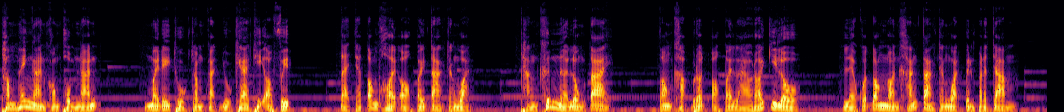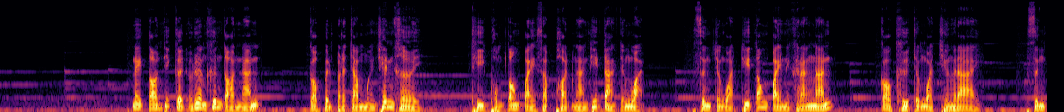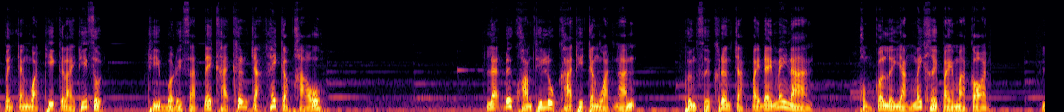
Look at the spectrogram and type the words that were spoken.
ทำให้งานของผมนั้น ไม่ได้ถูกจำกัดอยู่แค่ที่ออฟฟิศแต่จะต้องคอยออกไปต่างจังหวัด ทั้งขึ้นเหนือลงใต้ ต้องขับรถออกไปหลายร้อยกิโล แล้วก็ต้องนอนค้างต่างจังหวัดเป็นประจำ ในตอนที่เกิดเรื่องขึ้นตอนนั้น ก็เป็นประจำเหมือนเช่นเคย ที่ผมต้องไปซัพพอร์ตงานที่ต่างจังหวัด ซึ่งจังหวัดที่ต้องไปในครั้งนั้น ก็คือจังหวัดเชียงราย ซึ่งเป็นจังหวัดที่ไกลที่สุด ที่บริษัทได้ขายเครื่องจักรให้กับเขา และด้วยความที่ลูกค้าที่จังหวัดนั้นเพิ่งซื้อเครื่องจักรไปได้ไม่นาน ผมก็เลยยังไม่เคยไปมาก่อน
